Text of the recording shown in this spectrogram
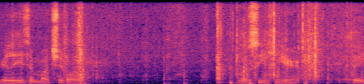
really isn't much at all you'll see here. The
